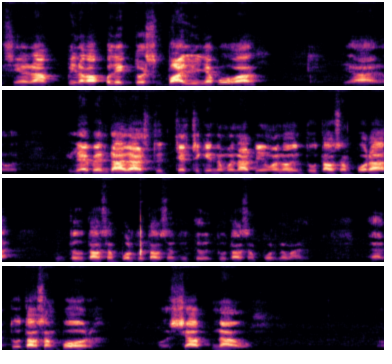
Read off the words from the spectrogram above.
siya na pinaka-collector's value niya po, ha? Yan, o. $11. Checkin naman natin yung ano, yung 2004, ha? Yung 2004, 2003, yung 2004 naman. Yan, 2004. O, shop now. O.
